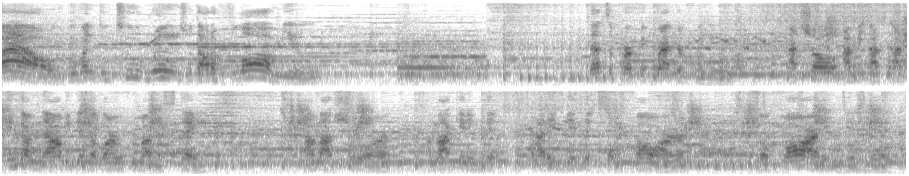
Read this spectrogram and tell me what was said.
Wow, you went through two rooms without a flaw, Mew. That's a perfect record for you. I show, I mean, I, I think I'm now beginning to learn from my mistakes. I'm not sure. I'm not getting hit. I didn't get hit so far. So far, I didn't get hit.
